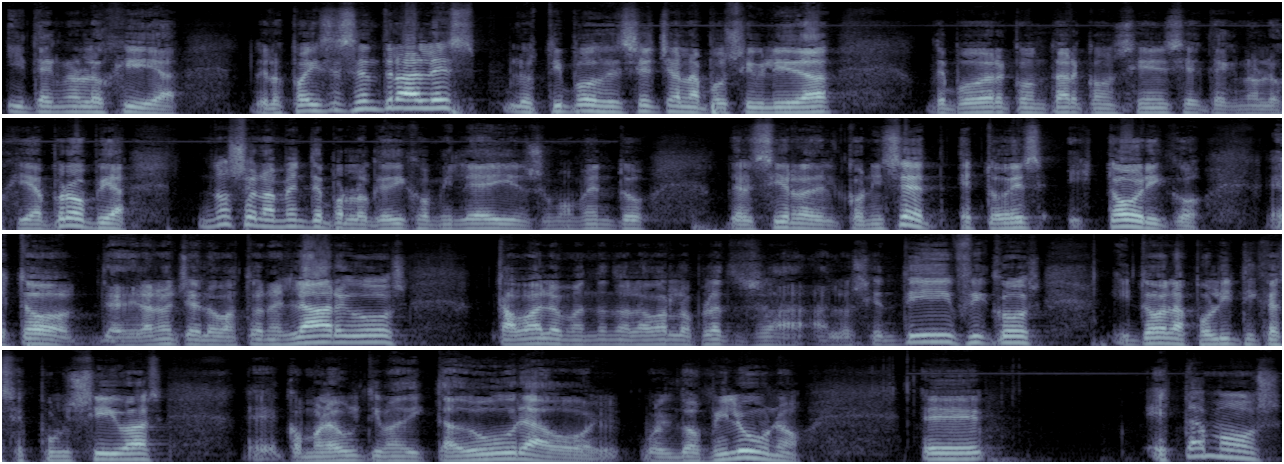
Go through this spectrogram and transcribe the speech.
y, tecnología de los países centrales, los tipos desechan la posibilidad de poder contar con ciencia y tecnología propia, no solamente por lo que dijo Milei en su momento del cierre del CONICET, esto es histórico, esto desde la noche de los bastones largos, Caballo mandando a lavar los platos a, los científicos y todas las políticas expulsivas eh, como la última dictadura o el, 2001. Eh, estamos,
